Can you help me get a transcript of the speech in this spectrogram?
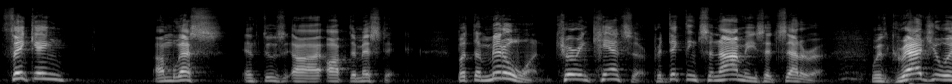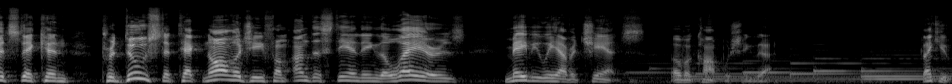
Thinking, I'm less enthusi- uh, optimistic. But the middle one, curing cancer, predicting tsunamis, etc., with graduates that can produce the technology from understanding the layers, maybe we have a chance of accomplishing that. Thank you.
